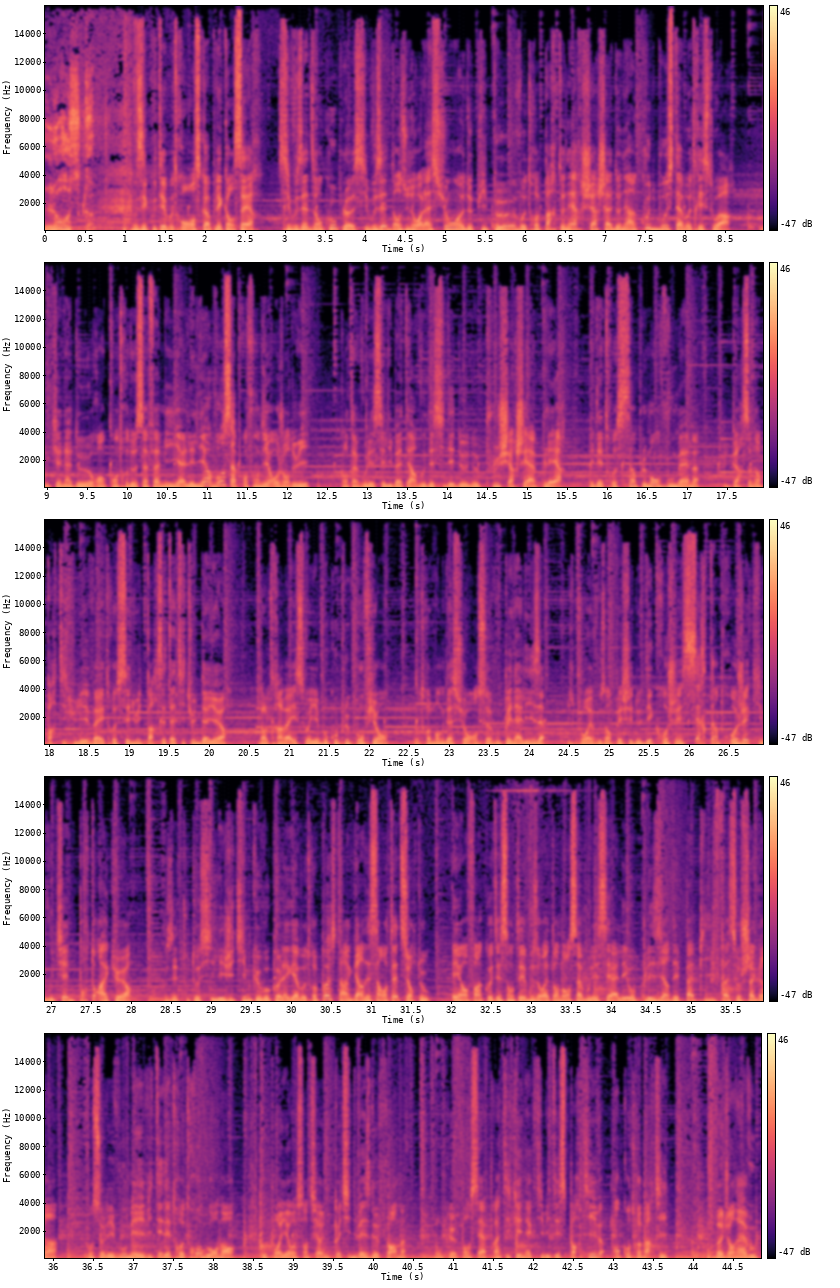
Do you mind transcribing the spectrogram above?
L'horoscope. Vous écoutez votre horoscope les cancers? Si vous êtes en couple, si vous êtes dans une relation euh, depuis peu, votre partenaire cherche à donner un coup de boost à votre histoire. Week-end à deux, rencontre de sa famille, les liens vont s'approfondir aujourd'hui. Quant à vous les célibataires, vous décidez de ne plus chercher à plaire et d'être simplement vous-même. Une personne en particulier va être séduite par cette attitude d'ailleurs. Dans le travail, soyez beaucoup plus confiant. Votre manque d'assurance vous pénalise. Il pourrait vous empêcher de décrocher certains projets qui vous tiennent pourtant à cœur. Vous êtes tout aussi légitime que vos collègues à votre poste, hein, gardez ça en tête surtout. Et enfin, côté santé, vous aurez tendance à vous laisser aller au plaisir des papilles face au chagrin. Consolez-vous, mais évitez d'être trop gourmand. Vous pourriez ressentir une petite baisse de forme, donc euh, pensez à pratiquer une activité sportive en contrepartie. Bonne journée à vous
